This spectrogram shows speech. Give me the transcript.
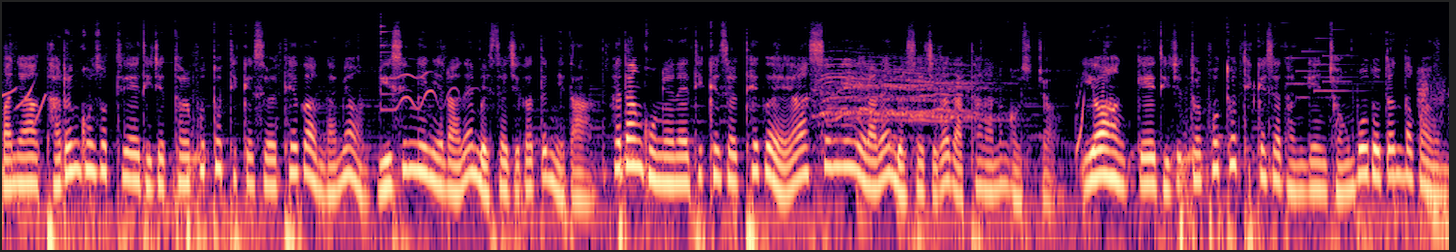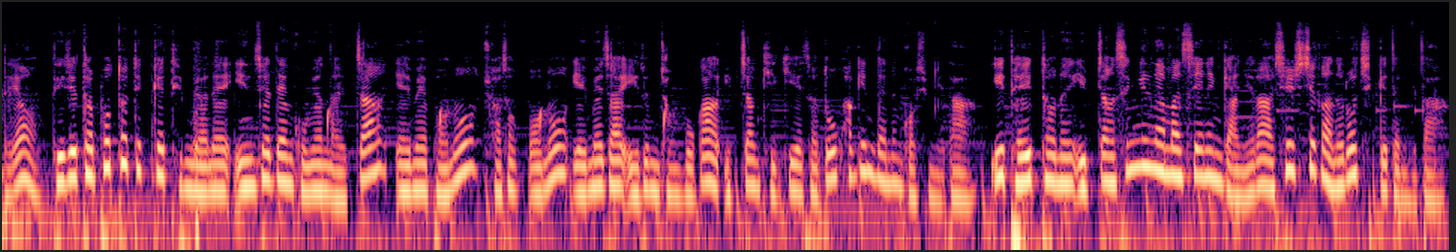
만약 다른 콘서트의 디지털 포토 티켓을 태그한다면 미승인이라는 메시지가 뜹니다. 해당 공연의 티켓을 태그해야 승인이라는 메시지가 나타나는 것이죠. 이와 함께 디지털 포토 티켓에 담긴 정보도 뜬다고 하는데요. 디지털 포토 티켓 뒷면에 인쇄된 공연 날짜, 예매 번호, 좌석 번호, 예매자 이름 정보가 입장 기기에서도 확인되는 것입니다. 이 데이터는 입장 승인에만 쓰 이는 게 아니라 실시간으로 집계됩니다.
